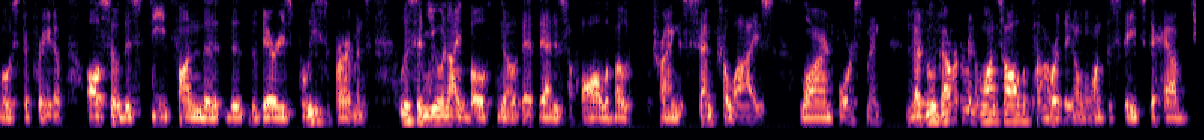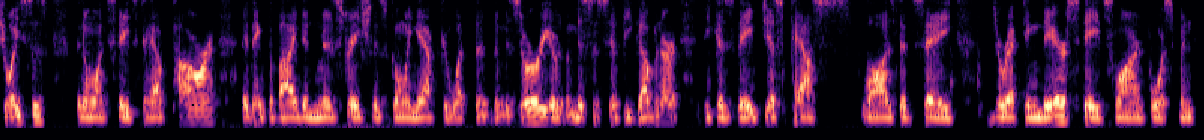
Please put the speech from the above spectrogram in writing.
most afraid of. Also, this defund the, the, the various police departments. Listen, you and I both know that that is all about trying to centralize law enforcement. Mm-hmm. Federal government wants all the power. They don't want the states to have choices. They don't want states to have power. I think the Biden administration is going after what the, the Missouri or the Mississippi governor because they've just passed laws that say directing their state's law enforcement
